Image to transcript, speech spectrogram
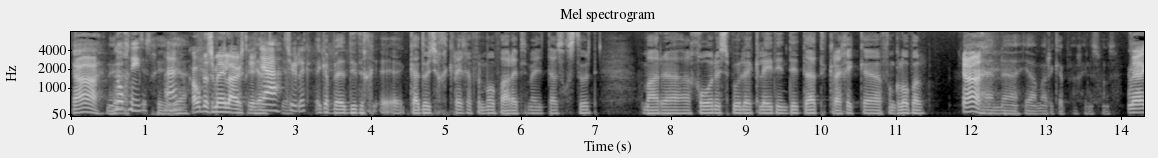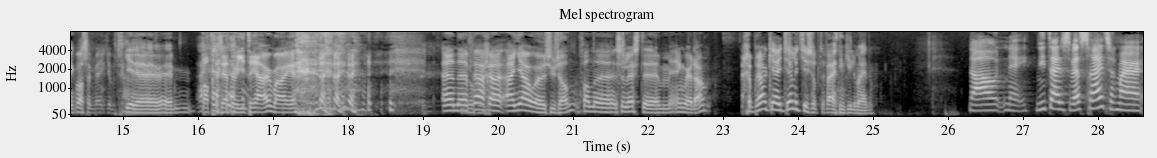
Ah, nee. Nog niet. Geen, ja. Ik hoop dat ze meeluisteren. Ja, ja, tuurlijk. Ik heb dit cadeautje gekregen van Mova. Hij heeft het mij thuis gestuurd. Maar gewone spullen, kleding, dit, dat krijg ik van Global. Ja. En uh, ja, maar ik heb geen sponsor. Nee, ik was een beetje op het verkeerde uh, pad gezet door je trui, maar... en uh, vraag aan jou, Suzanne, van Celeste Engwerda. Gebruik jij jelletjes op de 15 kilometer? Nou, nee. Niet tijdens de wedstrijd. Zeg maar,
